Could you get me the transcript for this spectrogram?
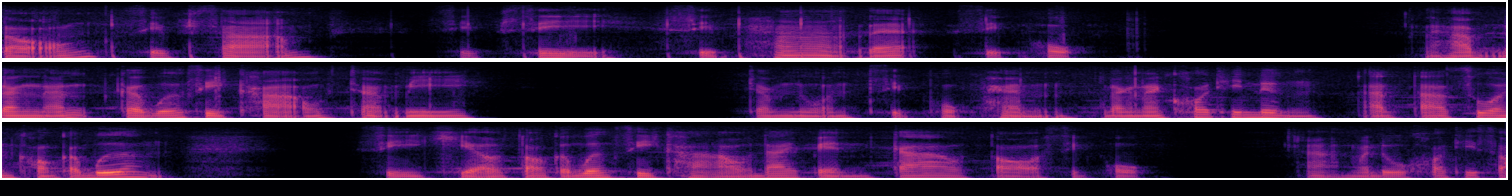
สองสิบสาม สิบสี่สิบห้าและสิบหกนะครับ ดังนั้นกระเบื้องสีขาวจะมีจำนวน 16 แผ่น ดังนั้นข้อที่ 1 อัตราส่วนของกระเบื้อง สีเขียวต่อกระเบื้องสีขาวได้เป็น 9 ต่อ 16อ่ามาดูข้อที่ 2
